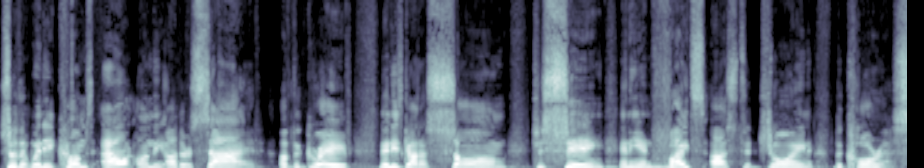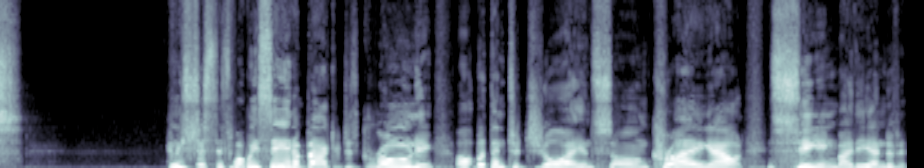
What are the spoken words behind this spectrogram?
So that when he comes out on the other side of the grave, then he's got a song to sing and he invites us to join the chorus. I mean, it's just it's what we see in back, just groaning, uh, but then to joy and song, crying out and singing by the end of it.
